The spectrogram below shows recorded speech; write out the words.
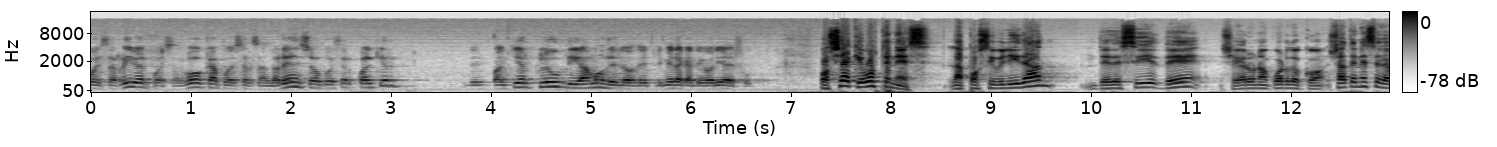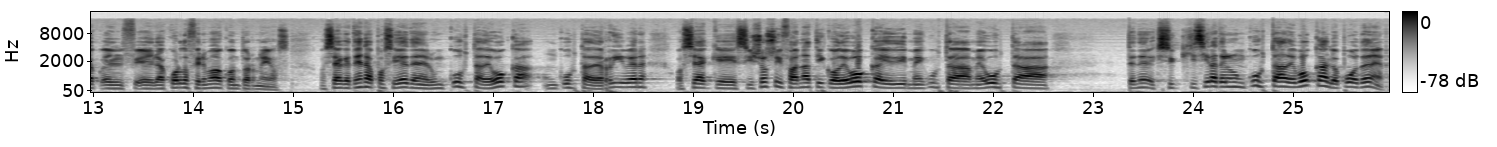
puede ser River, puede ser Boca, puede ser San Lorenzo, puede ser cualquier, de, cualquier club, digamos, de los de primera categoría de fútbol. O sea que vos tenés la posibilidad de decir, de llegar a un acuerdo con, ya tenés el, acuerdo firmado con torneos, o sea que tenés la posibilidad de tener un Custa de Boca, un Custa de River, o sea que si yo soy fanático de Boca y me gusta, me gusta si quisiera tener un Custa de Boca, lo puedo tener.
